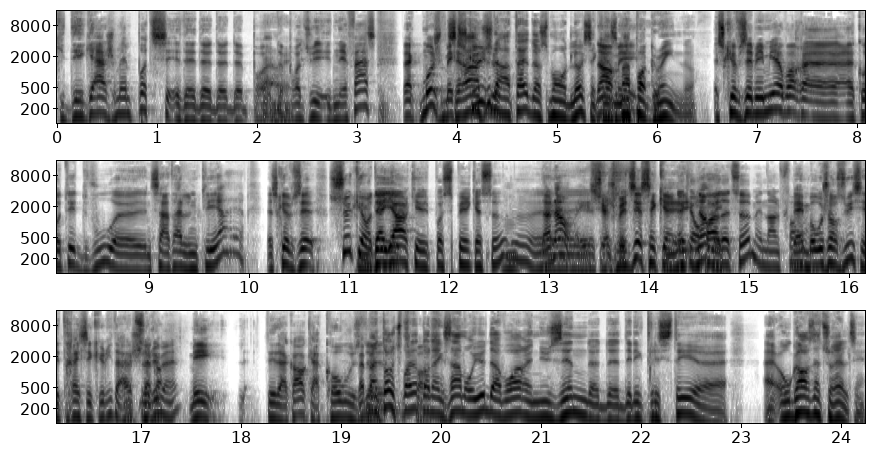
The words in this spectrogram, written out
qui dégagent même pas de, c- de- de- de- de- de ouais. produits néfastes. Fait que moi, je C'est rendu m'excuse. dans la tête de ce monde-là que c'est quasiment mais- pas green. Est-ce que vous aimez mieux avoir euh, à côté de vous euh, une centrale nucléaire? Est-ce que vous avez- ceux qui ont des- D'ailleurs, qui n'est pas si pire que ça. là. Non, non, mais Euh, ce que je veux dire, c'est que. Il y en a qui ont non, peur mais- de ça, mais dans le fond. Ben, ben, aujourd'hui, c'est très sécuritaire. Absolument. Mais tu es d'accord qu'à cause. Ben, de, que tu prenais ton exemple, au lieu d'avoir une usine d'électricité euh, euh, au gaz naturel, tiens.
